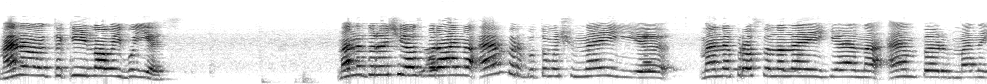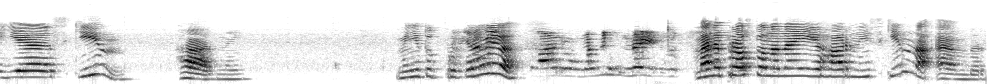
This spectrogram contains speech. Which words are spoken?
У мене такий новий боєць. У мене, до речі, я збираю на Ембер, бо тому що в неї є. В мене просто на неї є на Ембер, в мене є скін гарний. Мені тут пропонує. Не... У мене просто на неї гарний скін на Ембер.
